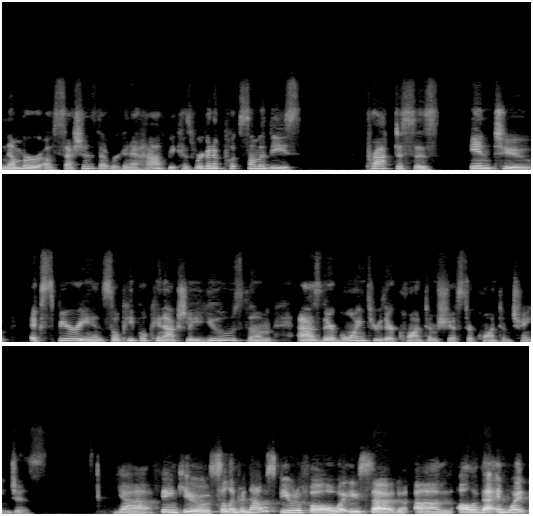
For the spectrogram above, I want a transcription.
number of sessions that we're going to have? Because we're going to put some of these practices into experience so people can actually use them as they're going through their quantum shifts or quantum changes. Yeah, thank you. And that was beautiful what you said. Um, all of that, and what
